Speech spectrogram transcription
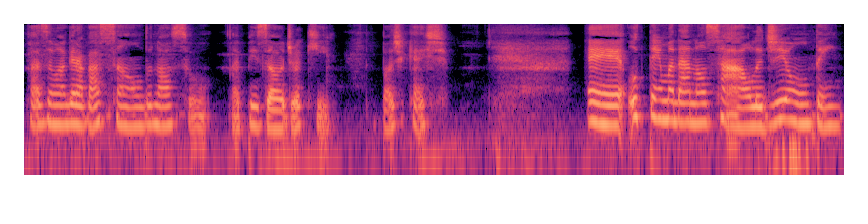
fazer uma gravação do nosso episódio aqui, podcast. É, o tema da nossa aula de ontem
